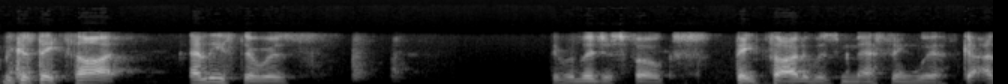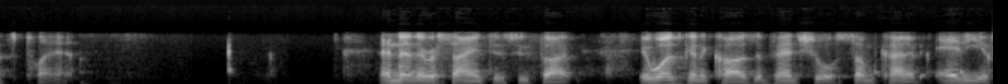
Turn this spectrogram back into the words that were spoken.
because they thought at least there was the religious folks. They thought it was messing with God's plan. And then there were scientists who thought it was going to cause eventual some kind of eddy of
